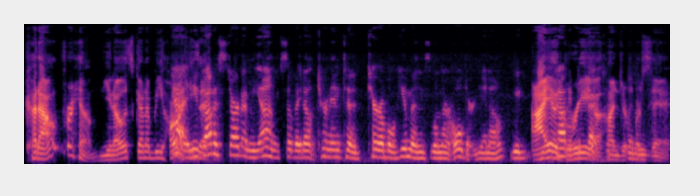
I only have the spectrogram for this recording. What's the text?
cut out for him. You know, it's going to be hard. Yeah, you got to start them young so they don't turn into terrible humans when they're older. You know, you, I agree a hundred percent.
